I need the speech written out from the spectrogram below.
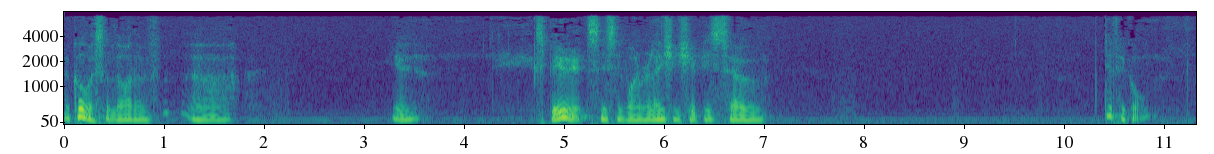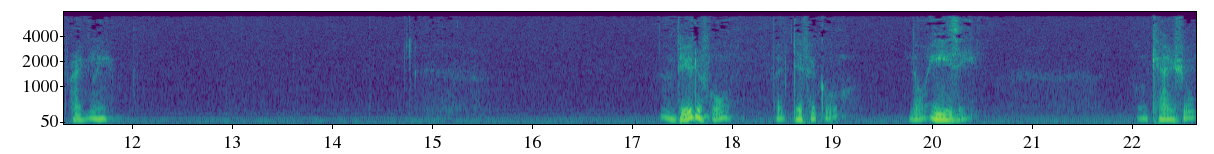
of course, a lot of uh, you know, experience. This is why relationship is so difficult, frankly. Beautiful, but difficult, not easy, not casual.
